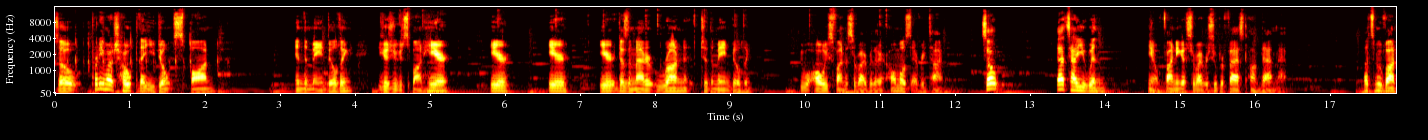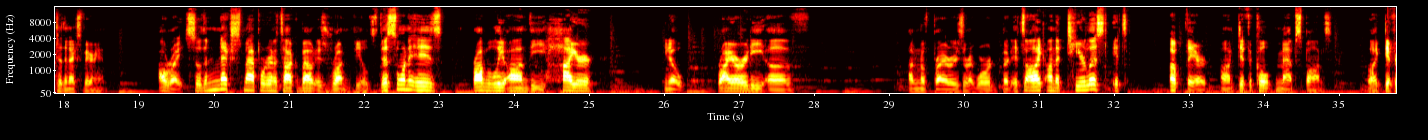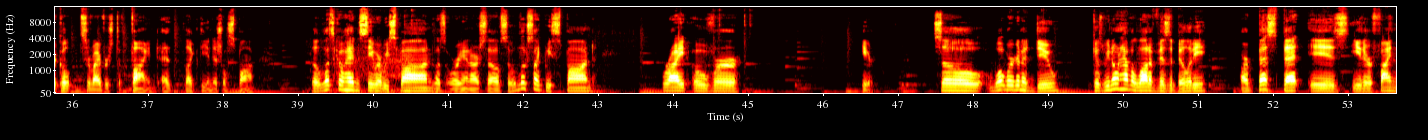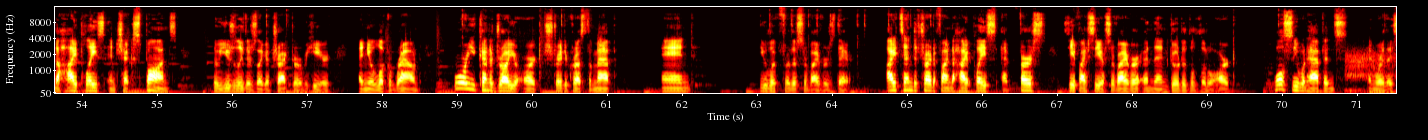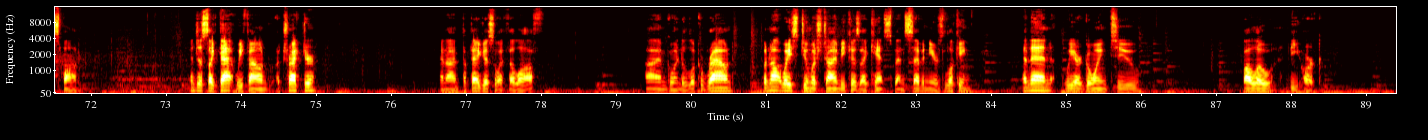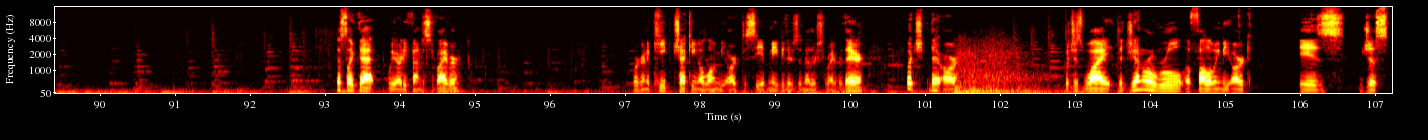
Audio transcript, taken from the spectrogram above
So pretty much hope that you don't spawn in the main building because you could spawn here, here, here, here. It doesn't matter. Run to the main building. You will always find a survivor there almost every time. So that's how you win, you know, finding a survivor super fast on that map. Let's move on to the next variant. Alright, so the next map we're going to talk about is Rotten Fields. This one is probably on the higher, you know, priority of... I don't know if priority is the right word, but it's all like on the tier list, it's up there on difficult map spawns. Like difficult survivors to find at like the initial spawn. So let's go ahead and see where we spawned. Let's orient ourselves. So it looks like we spawned right over. So what we're going to do, because we don't have a lot of visibility, our best bet is either find the high place and check spawns. So usually there's like a tractor over here and you'll look around. Or you kind of draw your arc straight across the map and you look for the survivors there. I tend to try to find a high place at first, see if I see a survivor, and then go to the little arc. We'll see what happens and where they spawn. And just like that, we found a tractor and I'm Pepega, so I fell off. I'm going to look around, but not waste too much time because I can't spend seven years looking. And then we are going to follow the arc. Just like that, we already found a survivor. We're going to keep checking along the arc to see if maybe there's another survivor there, which there are. Which is why the general rule of following the arc is just,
